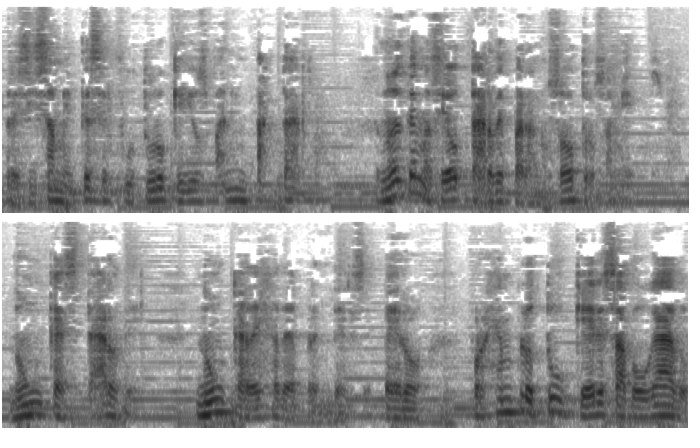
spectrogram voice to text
precisamente es el futuro que ellos van a impactar. No es demasiado tarde para nosotros, amigos. Nunca es tarde. Nunca deja de aprenderse. Pero, por ejemplo, tú que eres abogado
